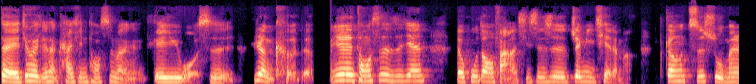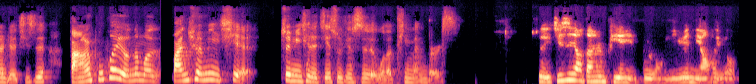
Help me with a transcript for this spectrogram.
对，就会觉得很开心。同事们给予我是认可的，因为同事之间。的互动反而其实是最密切的嘛，跟直属 manager 其实反而不会有那么完全密切，最密切的接触就是我的 team members。所以其实要担任 PM 也不容易，因为你要很有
